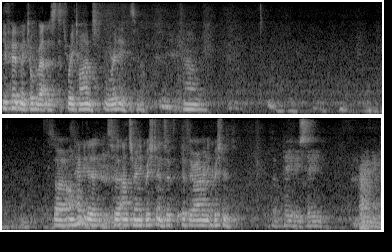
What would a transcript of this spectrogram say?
You've heard me talk about this three times already. So, um, so I'm happy to, to answer any questions if, if there are any questions. The PVC framing,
